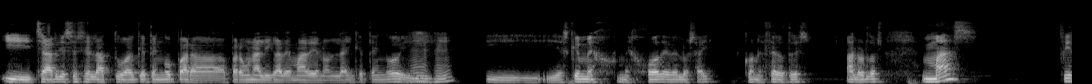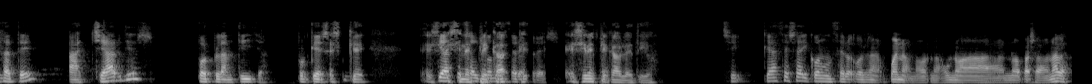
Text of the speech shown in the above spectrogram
Y Chargers es el actual que tengo para, para una liga de Madden online que tengo. Y, y, y es que me, me jode verlos ahí, con el 0-3, a los dos. Más, fíjate, a Chargers por plantilla. Porque es, Es que es, ¿qué es haces ahí con el inexplica- 0-3? es inexplicable, tío. Sí, ¿qué haces ahí con un 0? O sea, bueno, no, no, no, ha, no ha pasado nada.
